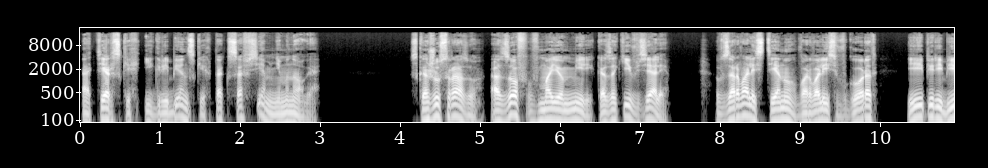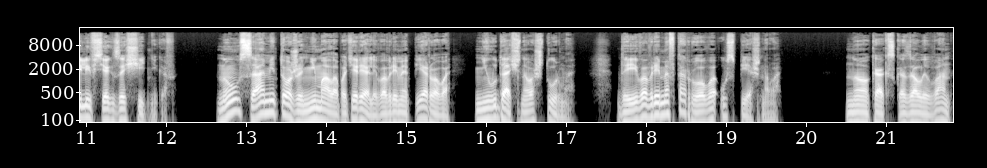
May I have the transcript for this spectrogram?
а терских и гребенских так совсем немного. Скажу сразу, Азов в моем мире казаки взяли. Взорвали стену, ворвались в город и перебили всех защитников. Ну, сами тоже немало потеряли во время первого неудачного штурма, да и во время второго успешного. Но, как сказал Иван,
